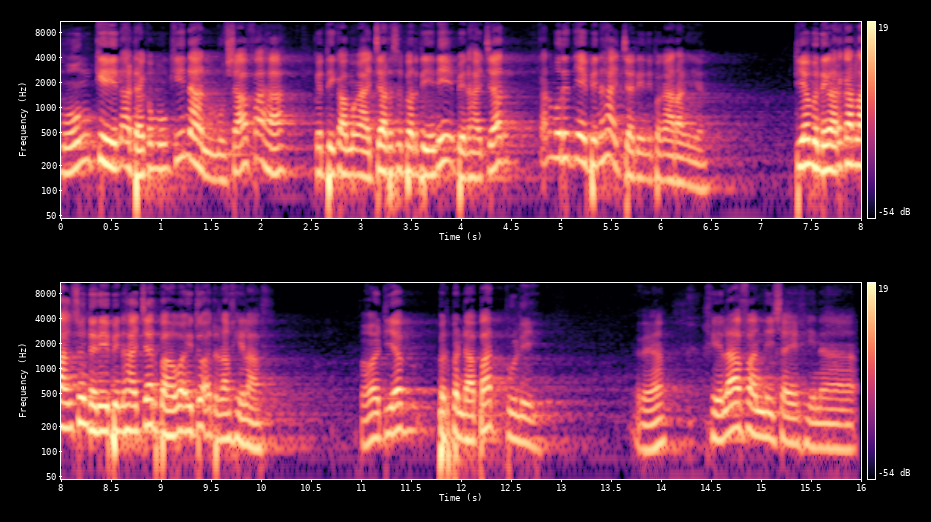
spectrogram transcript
mungkin ada kemungkinan musyafahah ketika mengajar seperti ini Ibn Hajar kan muridnya Ibn Hajar ini pengarangnya. Dia mendengarkan langsung dari Ibn Hajar bahwa itu adalah khilaf. Bahwa dia berpendapat boleh. Gitu ya khilafan li syekhina.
